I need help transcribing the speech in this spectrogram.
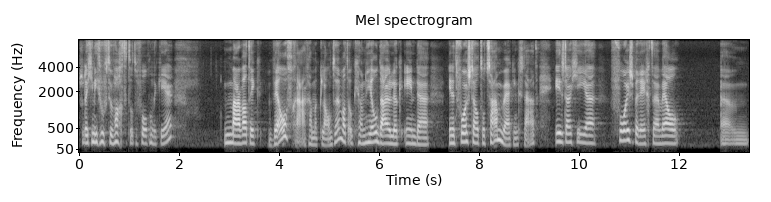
Zodat je niet hoeft te wachten tot de volgende keer. Maar wat ik wel vraag aan mijn klanten, wat ook gewoon heel duidelijk in, de, in het voorstel tot samenwerking staat, is dat je je voiceberichten wel um,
